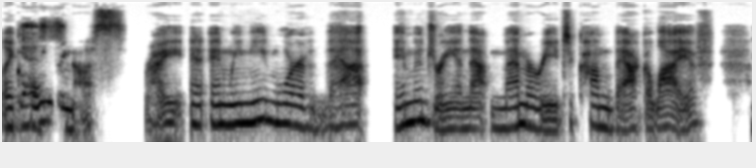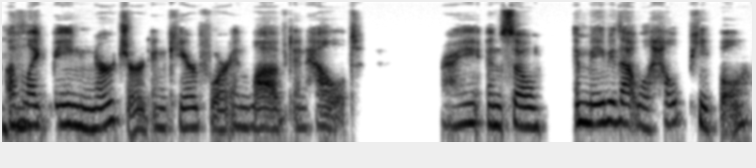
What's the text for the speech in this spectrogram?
like yes. holding us. Right. And, and we need more of that imagery and that memory to come back alive mm-hmm. of like being nurtured and cared for and loved and held. Right. And so, and maybe that will help people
